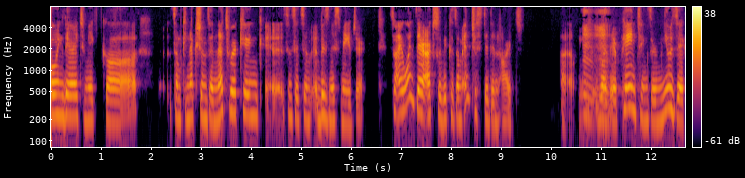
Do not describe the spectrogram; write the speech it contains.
going there to make uh, some connections and networking uh, since it's a, business major. So I went there actually because I'm interested in art, uh, mm-hmm. whether paintings or music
